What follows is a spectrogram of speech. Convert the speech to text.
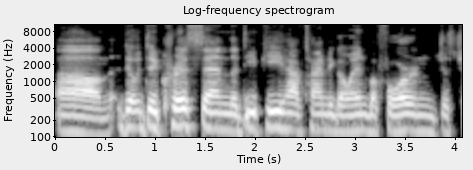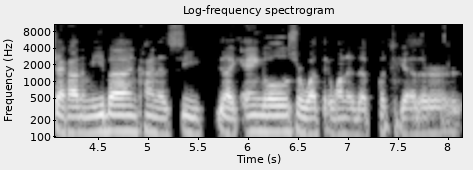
Um, did, did Chris and the DP have time to go in before and just check out Amoeba and kind of see like angles or what they wanted to put together?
